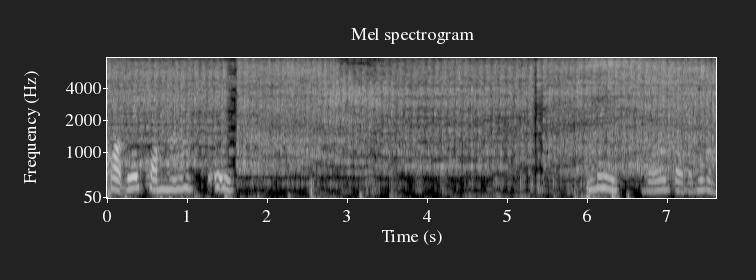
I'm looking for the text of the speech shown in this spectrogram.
ขอดเวฟแคมมาเออไม่เดี๋ยวเปิดไปที่ก่อน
